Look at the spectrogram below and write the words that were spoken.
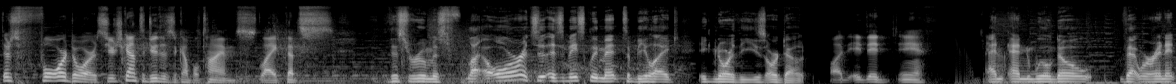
There's four doors, so you're just gonna have to do this a couple times. Like that's. This room is like, or it's it's basically meant to be like ignore these or don't, well, It, it, yeah. and and we'll know that we're in it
